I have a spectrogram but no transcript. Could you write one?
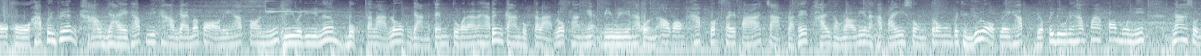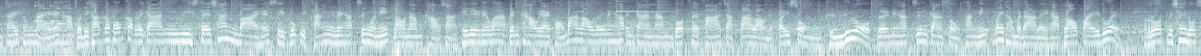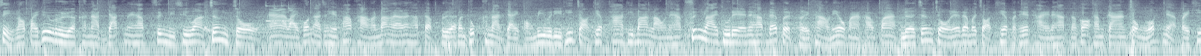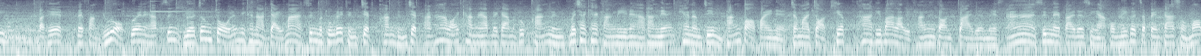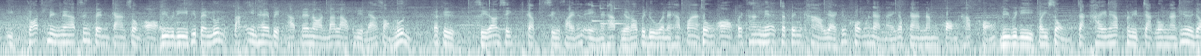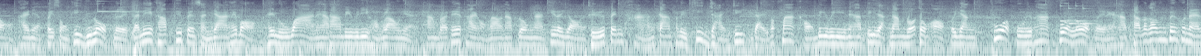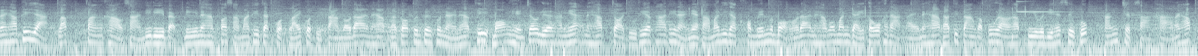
โอ้โหครับเพื่อนๆข่าวใหญ่ครับมีข่าวใหญ่มาบอกเลยครับตอนนี้ BVD เริ่มบุกตลาดโลกอย่างเต็มตัวแล้วนะครับซึ่งการบุกตลาดโลกครั้งนี้ย BVD นะครับขนเอากองทัพรถไฟฟ้าจากประเทศไทยของเรานี่แหละครับไปส่งตรงไปถึงยุโรปเลยครับเดี๋ยวไปดูนะครับว่าข้อมูลนี้น่าสนใจตรงไหนนะครับสวัสดีครับก็พบกับรายการ EV Station by HC Group อีกครั้งหนึ่งนะครับซึ่งวันนี้เรานำข่าวสารที่เรียกได้ว่าเป็นข่าวใหญ่ของบ้านเราเลยนะครับเป็นการนำรถไฟฟ้าจากบ้านเราเนี่ยไปส่งถึงยุโรปเลยนะครับซึ่งการส่งครั้งนี้ไม่ธรรมดาเลยครับเราไปด้วย รถไม่ใช่รถสิ เราไปด้วยเรือขนาดยักษ์นะครับ ซึ่งมีชื่อว่าเจิ้งโจอ่าหลายคนอาจจะเห็นภาพผ่านกันบ้างแล้วนะครับกับเรือบรรทุกขนาดใหญ่ของ BVD ที่จอดเทียบท่าที่บ้านเรานะครับ ซึ่ง Line Today นะครับได้เปิดเผยข่าวนี้ออกมาครับว่าเรือเจิ้งโจเนี่ยได้มาจอดเทียบประเทศไทยนะครับแล้วก็ทำการส่งรถเนี่ยไปที่ประเทศในฝั่งยุโรปด้วยนะครับ ซึ่งเรือเจิ้งโจเนี่ยมีขนาดใหญ่มาก ซึ่งบรรทุกได้ถึง 7,000 ถึง 7,500 คันนะครับในการบรรทุกครั้งหนึ่งไม่ใช่แค่ครั้งนี้นะครับครั้งนี้แค่น้ำจิ้มครั้งต่อไปเนี่ยจะมาจอดเทียบท่าที่บ้านเราอีกครั้งหนึ่งตอนปลายเดือนเมษอ่าซึ่งในปลายเดือนสิงหาคมนี้ก็จะเป็นการส่งมอบอีกล็อตหนึ่งนะครับ ซึ่งเป็นการส่งออก BVD ที่เป็นรุ่น Plug-in Hybrid ครับ แน่นอนบ้านเราผลิตแล้ว 2 รุ่น ก็คือซีรอนซิกกับซิลไฟนั่นเองนะครับ เดี๋ยวเราไปดูกันนะครับว่าส่งออกไปครั้งนี้จะเป็นข่าวใหญ่ขึ้นโคมขนาดไหนกับการนำกองทัพของ BVD ไปส่งจากไทยนะครับผลิตจากโรงงานที่ระยองของไทยเนี่ยไปส่งที่ยุโรปเลย และนี่ครับที่เป็นสัญญาณให้บอกให้รู้ว่านะครับทาง BVD ของเราเนี่ยทางประเทศไทยของเรานะครับโรงงานที่ระยองถือเป็นฐานการผลิตที่ใหญ่ที่ใหญ่มากๆของ BVD นะครับที่จะนำรถส่งออกไปยังทั่วภูมิภาคทั่วโลกเลยนะครับครับแล้วก็เพื่อนๆคนไหนนะครับที่อยากรับฟังข่าวสารดีๆ แบบนี้นะครับก็สามารถที่จะกดไลค์กดติดตามเราได้นะครับแล้วก็เพื่อนๆคนไหนนะครับที่มองเห็นเจ้าเรือคันนี้นะครับจอดอยู่ที่ท่าที่ไหนเนี่ยสามารถที่จะคอมเมนต์มาบอกเราได้นะครับว่ามันใหญ่โตขนาดไหนนะครับแล้วติดตามกับพวกเราครับ BVD h s Group ทั้ง 7 สาขานะครับ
